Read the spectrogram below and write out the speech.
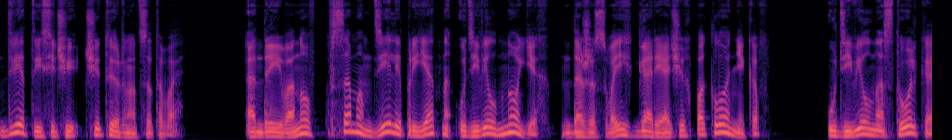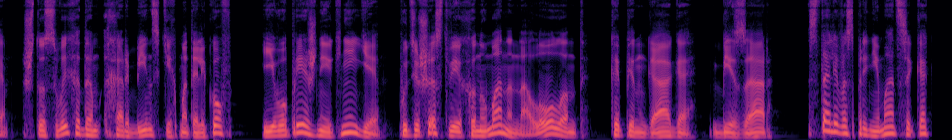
2014 Андрей Иванов в самом деле приятно удивил многих, даже своих горячих поклонников. Удивил настолько, что с выходом «Харбинских мотыльков» его прежние книги «Путешествие Ханумана на Лоланд», «Копенгага», «Бизар» стали восприниматься как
